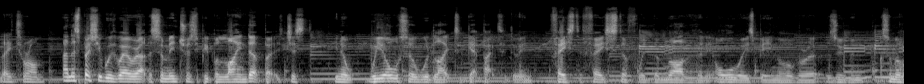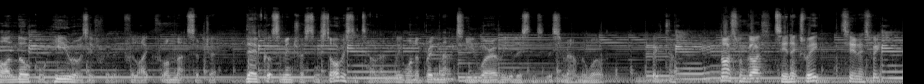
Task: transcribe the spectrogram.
later on. And especially with where we're at, there's some interesting people lined up, but it's just, you know, we also would like to get back to doing face to face stuff with them rather than it always being over a Zoom. And some of our local heroes, if we, like, on that subject, they've got some interesting stories to tell, and we want to bring that to you wherever you listen to this around the world. Big time. Nice one, guys. See you next week. See you next week.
